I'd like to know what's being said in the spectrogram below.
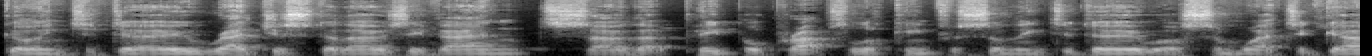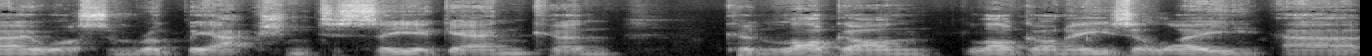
going to do, register those events so that people perhaps looking for something to do or somewhere to go or some rugby action to see again can can log on log on easily. Uh,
